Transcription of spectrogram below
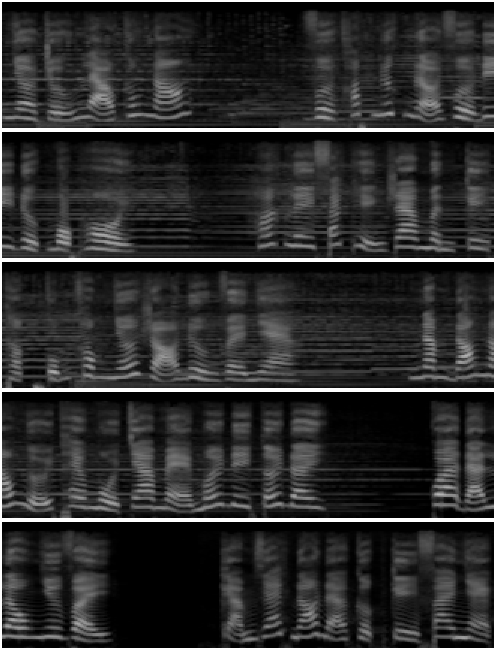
Nhờ trưởng lão cứu nó, Vừa khóc nức nở vừa đi được một hồi. Hoác Ly phát hiện ra mình kỳ thật cũng không nhớ rõ đường về nhà. Năm đó nó ngửi theo mùi cha mẹ mới đi tới đây. Qua đã lâu như vậy, Cảm giác đó đã cực kỳ phai nhạt.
